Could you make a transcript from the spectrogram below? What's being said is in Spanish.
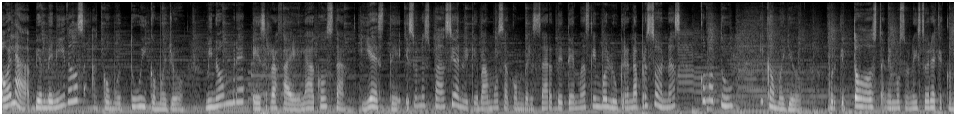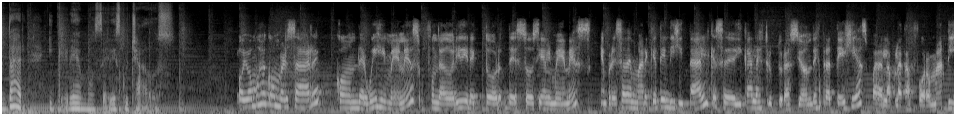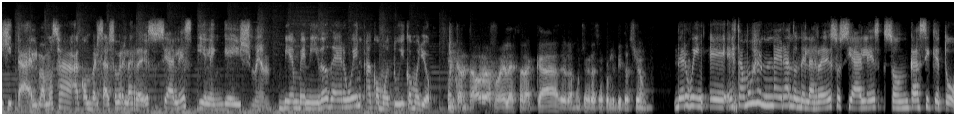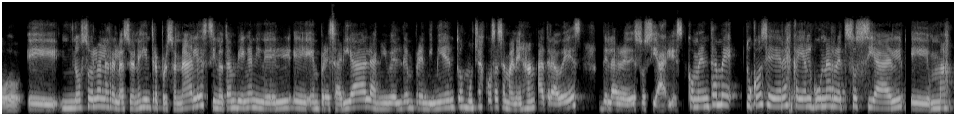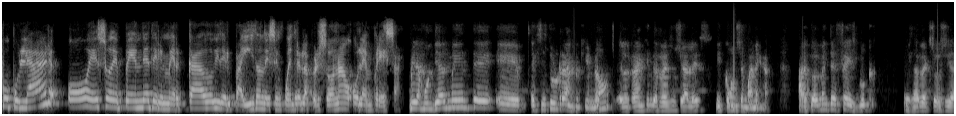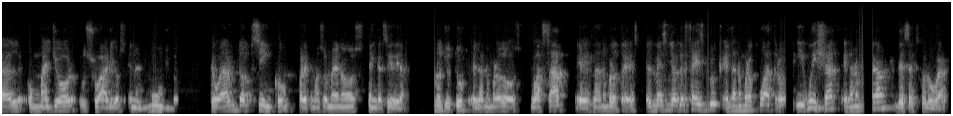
Hola, bienvenidos a Como tú y como yo. Mi nombre es Rafaela Acosta y este es un espacio en el que vamos a conversar de temas que involucran a personas como tú y como yo, porque todos tenemos una historia que contar y queremos ser escuchados. Hoy vamos a conversar con Derwin Jiménez, fundador y director de Social Menes, empresa de marketing digital que se dedica a la estructuración de estrategias para la plataforma digital. Vamos a, a conversar sobre las redes sociales y el engagement. Bienvenido, Derwin, a Como tú y como yo. Encantado, Rafael, de estar acá. De verdad, muchas gracias por la invitación. Derwin, eh, estamos en una era en donde las redes sociales son casi que todo, eh, no solo en las relaciones interpersonales, sino también a nivel eh, empresarial, a nivel de emprendimientos, muchas cosas se manejan a través de las redes sociales. Coméntame, ¿tú consideras que hay alguna red social más popular o eso depende del mercado y del país donde se encuentre la persona o la empresa? Mira, mundialmente existe un ranking, ¿no? El ranking de redes sociales y cómo se maneja. Actualmente Facebook es la red social con mayor usuarios en el mundo. Te voy a dar un top 5 para que más o menos tengas idea. YouTube es la número 2, WhatsApp es la número 3, el Messenger de Facebook es la número 4 y WeChat es la número de sexto lugar.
